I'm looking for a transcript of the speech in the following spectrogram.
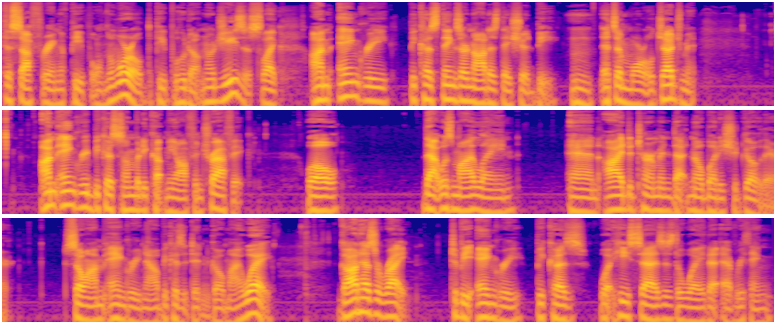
the suffering of people in the world, the people who don't know Jesus. Like, I'm angry because things are not as they should be. Hmm. That's a moral judgment. I'm angry because somebody cut me off in traffic. Well, that was my lane, and I determined that nobody should go there. So I'm angry now because it didn't go my way. God has a right to be angry because what he says is the way that everything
